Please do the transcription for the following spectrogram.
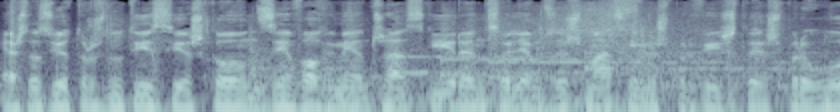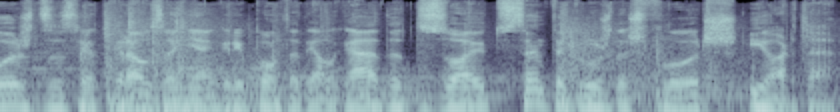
Estas e outras notícias com desenvolvimento já a seguir. Antes olhamos as máximas previstas para hoje: 17 graus em Angra e Ponta Delgada, 18 Santa Cruz das Flores e Horta.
